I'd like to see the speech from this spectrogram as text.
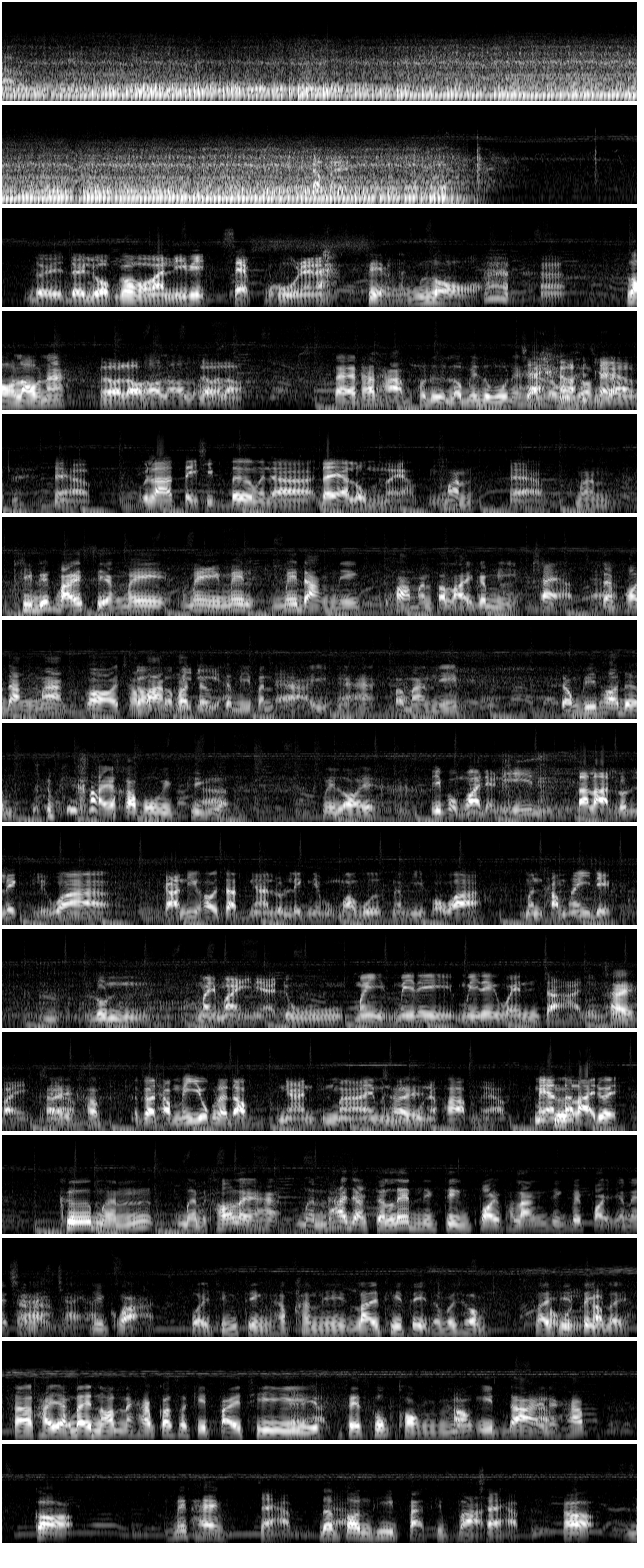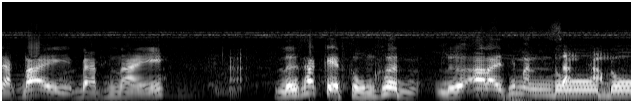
รับกลับไปโดยโดยรวม ก็ประมาณนี้พี่แสบหูนะนะเสียงหล่อฮะหล่อเรานะเราเรารอเรารอเรา เราแต่ถ้าถามคนอื่นเราไม่รู้นะใช่ฮะคท่านรับผู้ชมใช่แต่ครับใช่ครับ เวลาเตะชิปเตอร์มันจะได้อารมณ์หน่อยครับพี่มันใช่ครับมันขี่บิ๊กไบค์เสียงไม่ไม่ไม่ไม่ดังนี้ความอันตรายก็มี ใช่ครับใช่ครับแต่พอดังมากก็ชาวบ้านก็ก็ไม่จะดีครับจะมีปัญหาอีกนะฮะ ประมาณนี้จองพี่ท่อเดิม พี่ขายคาร์โบวิกทิ้งแล้ว ไม่ร้อยที่ผมว่าเดี๋ยวนี้ตลาดรถเล็กหรือว่า การที่เขาจัดงานรถเล็กเนี่ยผมว่าเวิร์กนะพี่เพราะว่ามันทำให้เด็กรุ่นใหม่ๆเนี่ยดูไม่ไม่ได้ไม่ได้เว้นจ๋าจนเกิใช่นไปใช่ครับ แล้วก็ทำให้ยกระดับงานขึ้นมาให้มันใช่มีคุณภาพนะครับไม่อันตรายด้วย คือเหมือนเหมือนเขาเลยฮะเหมือนถ้าอยากจะเล่นจริง ๆ ปล่อยพลังจริงไปปล่อยกันในสนามใช่ใช่ครับดีกว่าสวยจริง ๆ ครับคันนี้ไร้ที่ติท่านผู้ชมไร้ที่ติขอบคุณครับเลย ถ้าใครอยากได้น็อตนะครับ ก็สะกิดไปที่ใช่ครับ Facebook ของน้องอิดได้นะครับ ก็ไม่แพง ใช่ครับเริ่มต้นที่ 80 บาท ใช่ครับ ก็อยากได้แบบไหนอะหรือถ้าเกรดสูงขึ้น หรืออะไรที่มันดูสั่งทำดู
